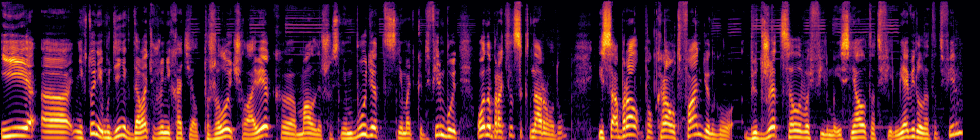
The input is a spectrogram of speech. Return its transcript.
и э, никто ему денег давать уже не хотел. Пожилой человек, э, мало ли что с ним будет, снимать какой-то фильм будет. Он обратился к народу и собрал по краудфандингу бюджет целого фильма и снял этот фильм. Я видел этот фильм.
